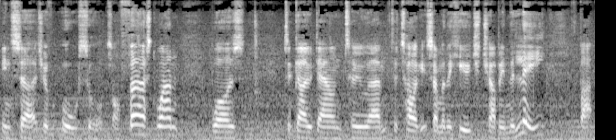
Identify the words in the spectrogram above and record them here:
in search of all sorts. Our first one was to go down to um, to target some of the huge chub in the Lee, but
